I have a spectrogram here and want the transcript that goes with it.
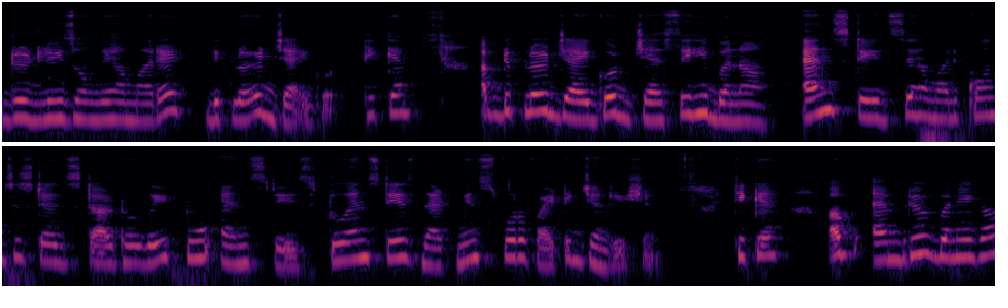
रिलीज़ होंगे हमारे? डिप्लॉयड जाइगोड ठीक है? अब डिप्लॉयड जाइगोड जैसे ही बना एन स्टेज से हमारी कौन सी स्टेज स्टार्ट हो गई? Two n stage two n stage that means sporophytic generation ठीक है? अब एम्ब्रियो बनेगा।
